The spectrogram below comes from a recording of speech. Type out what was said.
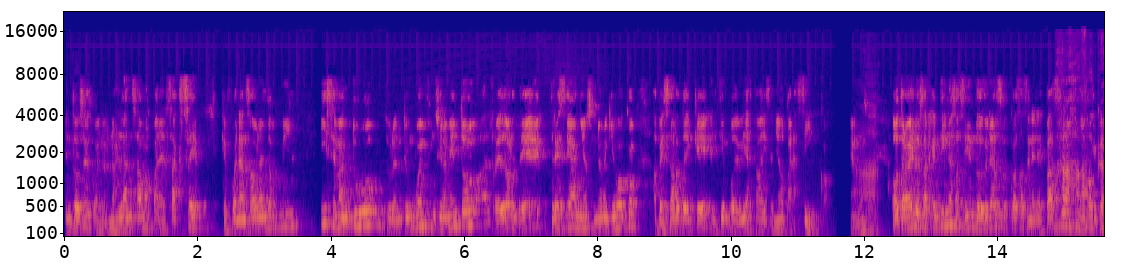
Entonces, bueno, nos lanzamos para el SAC-C, que fue lanzado en el 2000, y se mantuvo durante un buen funcionamiento alrededor de 13 años, si no me equivoco, a pesar de que el tiempo de vida estaba diseñado para 5. Ah. Otra vez los argentinos haciendo durar sus cosas en el espacio. más que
